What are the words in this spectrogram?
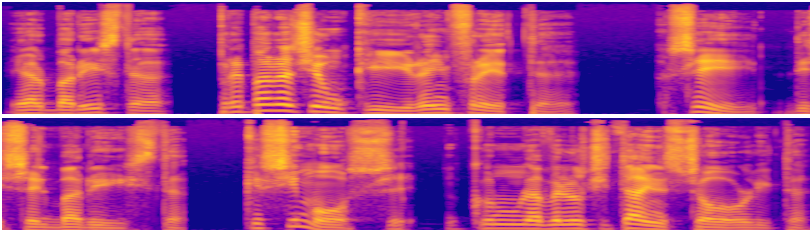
E al barista, preparaci un kir in fretta. Sì, disse il barista, che si mosse con una velocità insolita.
